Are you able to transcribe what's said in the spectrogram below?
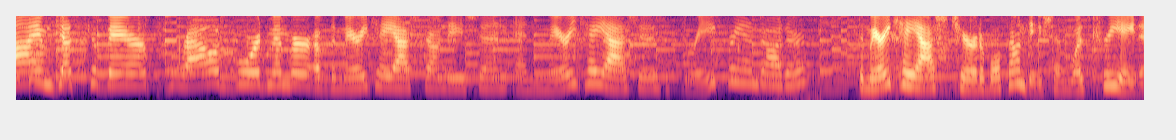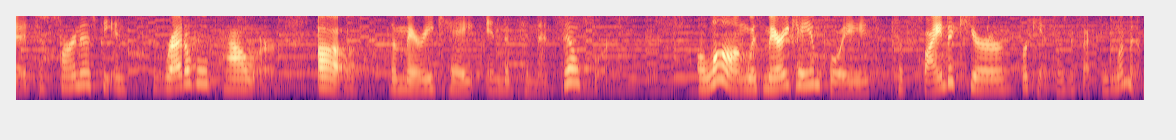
I'm Jessica Bair, proud board member of the Mary Kay Ash Foundation and Mary Kay Ash's great granddaughter. The Mary Kay Ash Charitable Foundation was created to harness the incredible power of the Mary Kay Independent Sales Force, along with Mary Kay employees to find a cure for cancers affecting women.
